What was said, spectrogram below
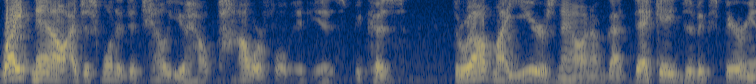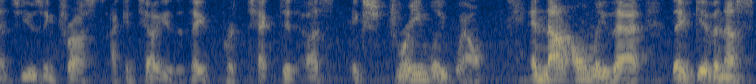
right now, I just wanted to tell you how powerful it is because throughout my years now, and I've got decades of experience using trusts, I can tell you that they've protected us extremely well. And not only that, they've given us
